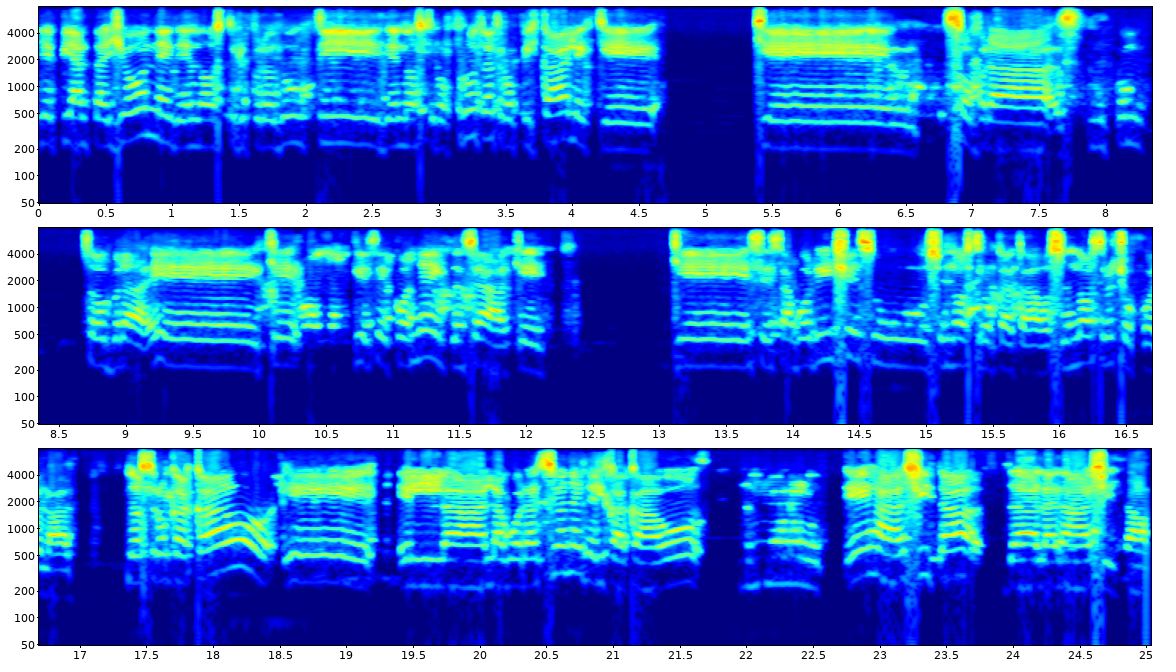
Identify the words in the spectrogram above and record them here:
le piantagioni dei nostri prodotti, del nostro frutta tropicale che, che sopra, sopra eh, che, che si connette, cioè, che, che si saborisce su, sul nostro cacao, sul nostro cioccolato. Il nostro cacao e la lavorazione del cacao mm, è agita dalla nascita,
